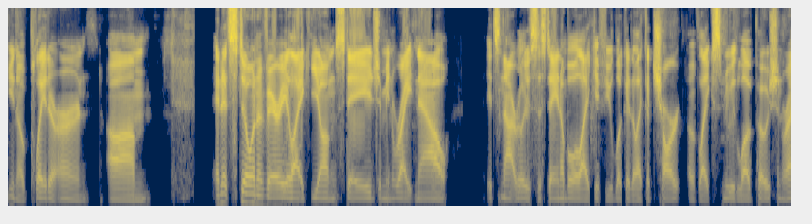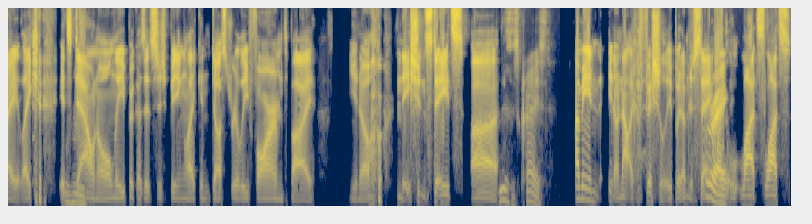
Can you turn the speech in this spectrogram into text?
you know play to earn um and it's still in a very like young stage i mean right now it's not really sustainable. Like if you look at like a chart of like smooth love potion, right? Like it's mm-hmm. down only because it's just being like industrially farmed by, you know, nation states. Uh Jesus Christ. I mean, you know, not like officially, but I'm just saying right. Lots, lots,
